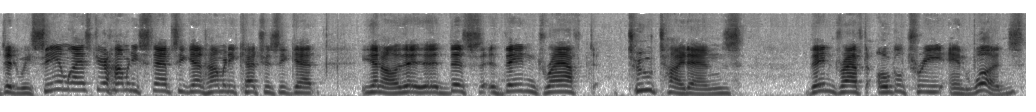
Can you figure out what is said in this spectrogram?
did we see him last year? How many snaps he get? How many catches he get? You know, this they didn't draft two tight ends. They didn't draft Ogletree and Woods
